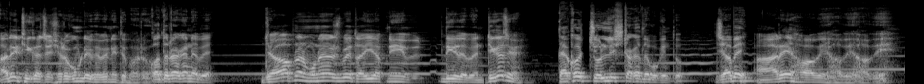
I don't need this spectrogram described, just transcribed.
আরে ঠিক আছে সেরকমটাই ভেবে নিতে পারো। কত টাকা নেবে? যা আপনার মনে আসবে তাই আপনি দিয়ে দেবেন ঠিক আছে? দেখো চল্লিশ টাকা দেবো কিন্তু। যাবে? আরে হবে হবে হবে।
